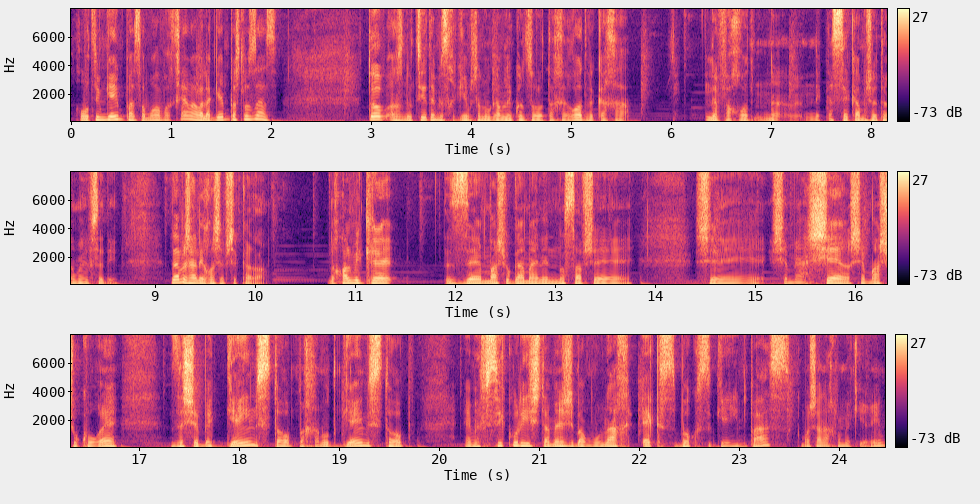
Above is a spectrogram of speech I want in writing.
אנחנו רוצים Game Pass, אמרו אברכם, אבל ה Game Pass לא זז. טוב, אז נוציא את המשחקים שלנו גם לקונסולות אחרות, וככה לפחות נכסה כמה שיותר מההפסדים. זה מה שאני חושב שקרה. בכל מקרה, זה משהו גם מעניין נוסף ש... ש... שמאשר שמשהו קורה, זה שב GameStop, בחנות GameStop, הם הפסיקו להשתמש במונח Xbox Game Pass, כמו שאנחנו מכירים,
